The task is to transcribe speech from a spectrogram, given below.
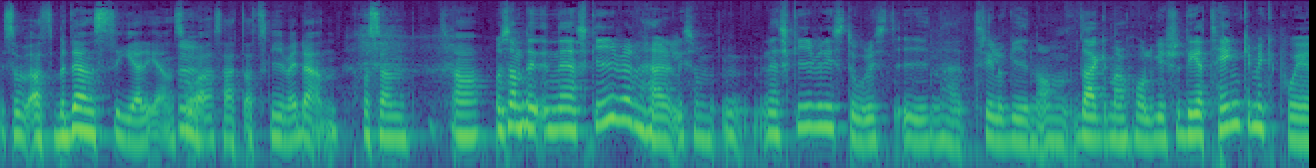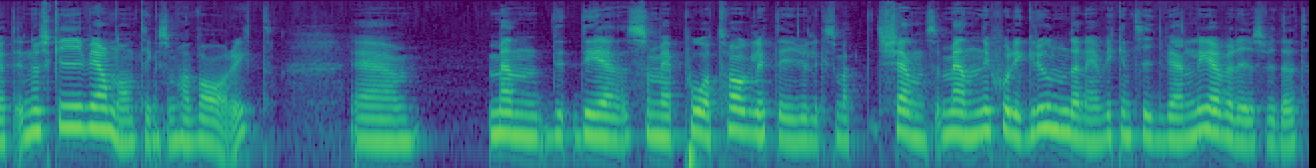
Så, alltså med den serien, så, Mm. så att, att skriva i den. Och sen, ja. Och samtidigt när jag skriver den här, liksom, när jag skriver historiskt i den här trilogin om Dagmar och Holger, så det jag tänker mycket på är att nu skriver jag om någonting som har varit. Eh, men det, det som är påtagligt är ju liksom att känns, människor i grunden är, vilken tid vi än lever i och så vidare, att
